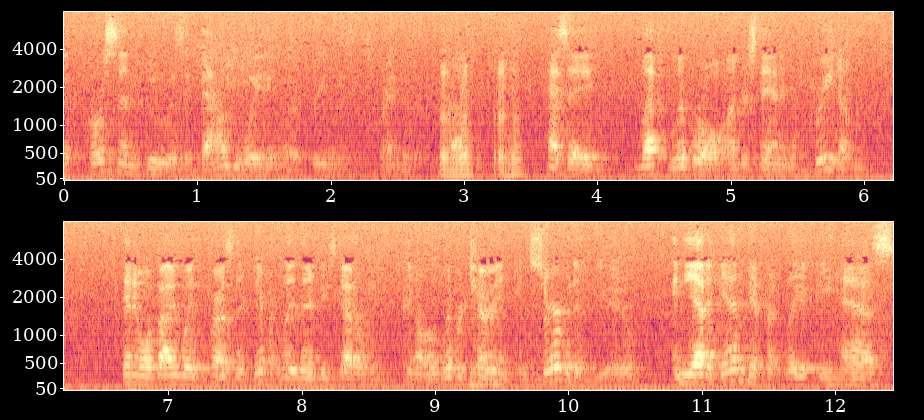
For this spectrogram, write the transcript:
the person who is evaluating whether freedom is Mhm, contracted mhm. has a left liberal understanding of freedom, then he'll evaluate the president differently than if he's got a you know a libertarian conservative view, and yet again differently if he has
